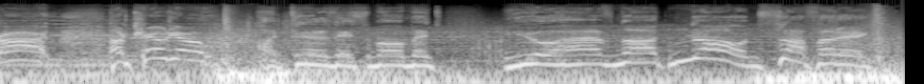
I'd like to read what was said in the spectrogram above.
Ah, I'll kill you. Until this moment, you have not known suffering.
